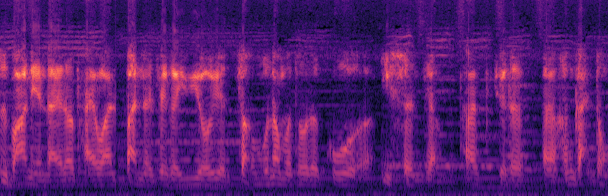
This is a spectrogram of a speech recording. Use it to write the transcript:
四八年来到台湾办的这个育幼院，照顾那么多的孤儿一生，这样他觉得呃很感动。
